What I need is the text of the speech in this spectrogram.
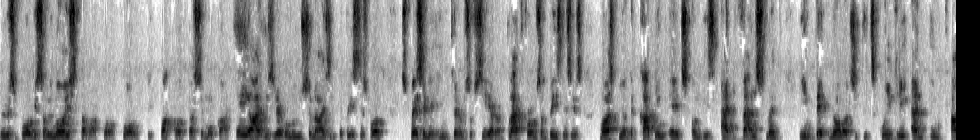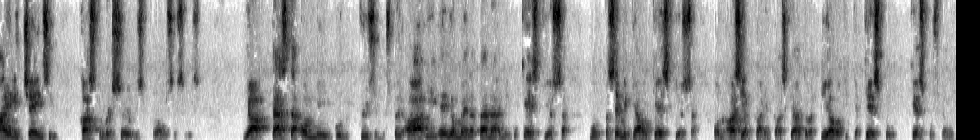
yhdessä blogissa oli loistava quote, pakko ottaa se mukaan. AI is revolutionizing the business world, especially in terms of CRM platforms and businesses must be on the cutting edge on this advancement in technology. It's quickly and entirely changing customer service processes. Ja tästä on niin kuin kysymys. Toi AI ei ole meillä tänään niin kuin keskiössä, mutta se mikä on keskiössä on asiakkaiden kanssa käytävät dialogit ja keskustelut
